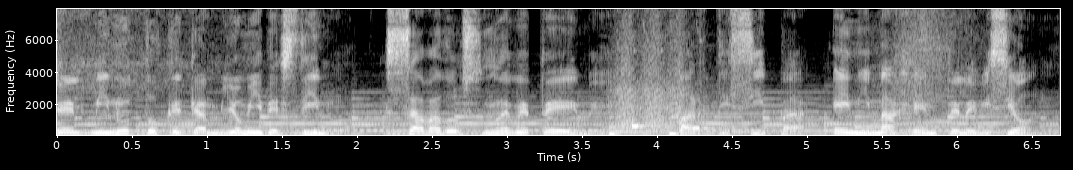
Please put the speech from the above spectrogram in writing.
El minuto que cambió mi destino. Sábados 9 pm. Participa en Imagen Televisión.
